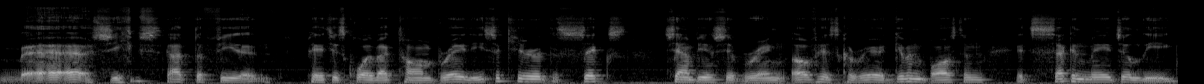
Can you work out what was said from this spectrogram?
Bah, Chiefs got defeated. Patriots quarterback Tom Brady secured the sixth championship ring of his career, giving Boston its second major league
